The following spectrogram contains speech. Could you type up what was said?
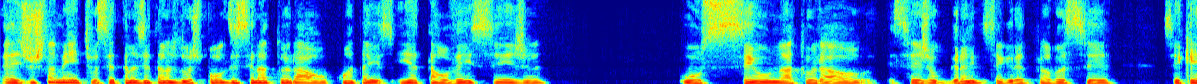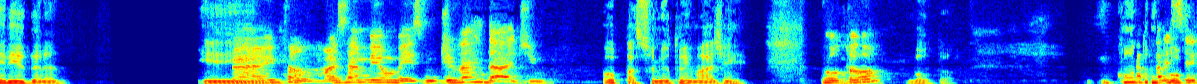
É justamente você transitar nos dois polos e ser natural quanto a isso. E talvez seja o seu natural, seja o grande segredo para você ser querida, né? E... É, então, mas é meu mesmo, de verdade. Opa, sumiu tua imagem aí. Voltou? Voltou. Conta um Apareceu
